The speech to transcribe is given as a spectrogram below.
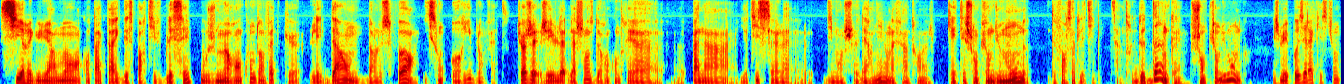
si régulièrement en contact avec des sportifs blessés, où je me rends compte en fait que les downs dans le sport, ils sont horribles en fait. Tu vois, j'ai eu la, chance de rencontrer euh, Pana Yotis euh, dimanche dernier. On a fait un tournage qui a été champion du monde de force athlétique. C'est un truc de dingue quand même, champion du monde. Quoi. Et je lui ai posé la question.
